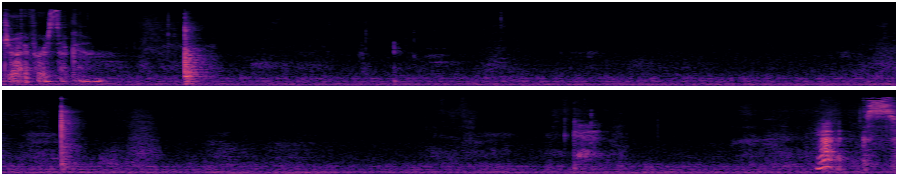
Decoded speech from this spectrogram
Dry for a second. Okay. Yikes.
